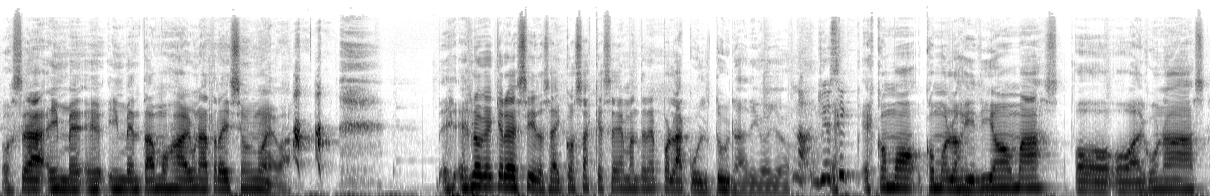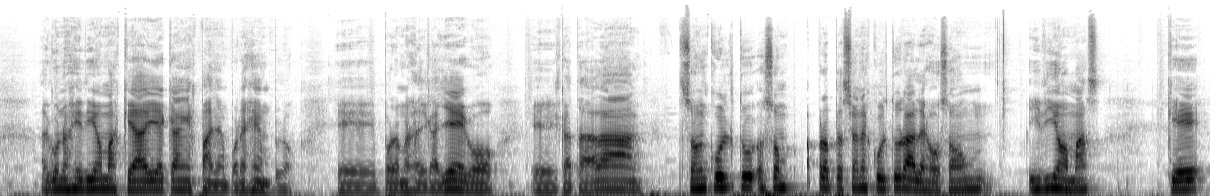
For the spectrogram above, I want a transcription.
O sea, inve- eh, inventamos alguna tradición nueva. es, es lo que quiero decir, o sea, hay cosas que se deben mantener por la cultura, digo yo. No, yo es, sí. es como, como los idiomas o, o algunas, algunos idiomas que hay acá en España, por ejemplo. Eh, por lo menos el gallego, el catalán. Son, cultu son apropiaciones culturales o son idiomas que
